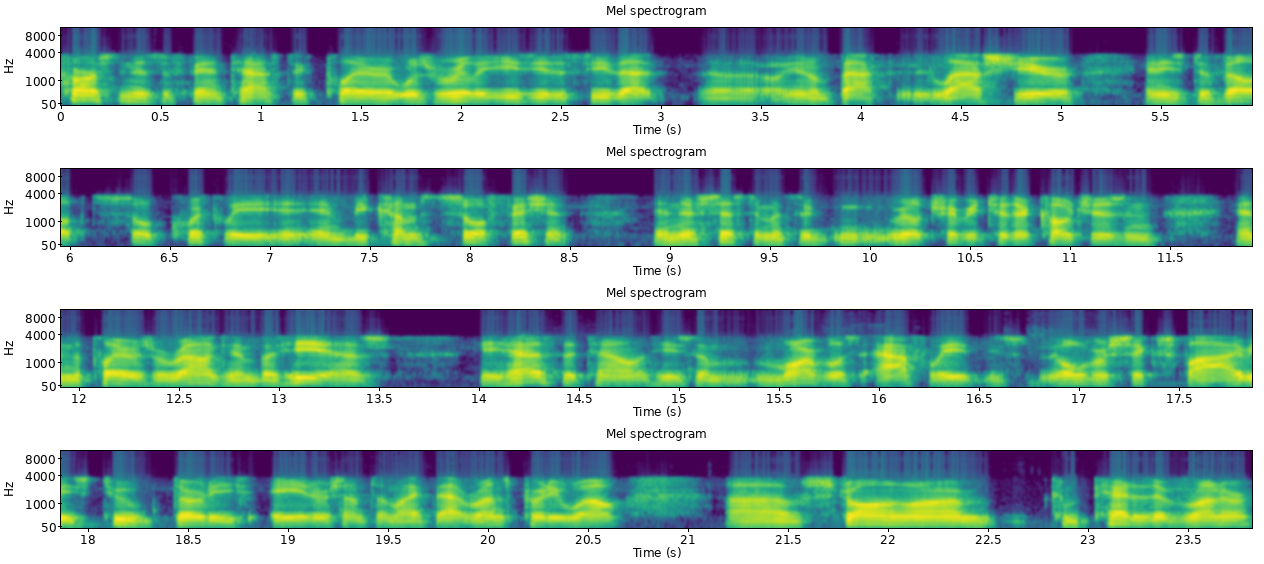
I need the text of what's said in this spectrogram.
Carson is a fantastic player. It was really easy to see that, uh, you know, back last year and he's developed so quickly and become so efficient in their system. It's a real tribute to their coaches and and the players around him. But he has he has the talent. He's a marvelous athlete. He's over six five. He's two thirty eight or something like that. Runs pretty well. Uh, strong arm, competitive runner,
